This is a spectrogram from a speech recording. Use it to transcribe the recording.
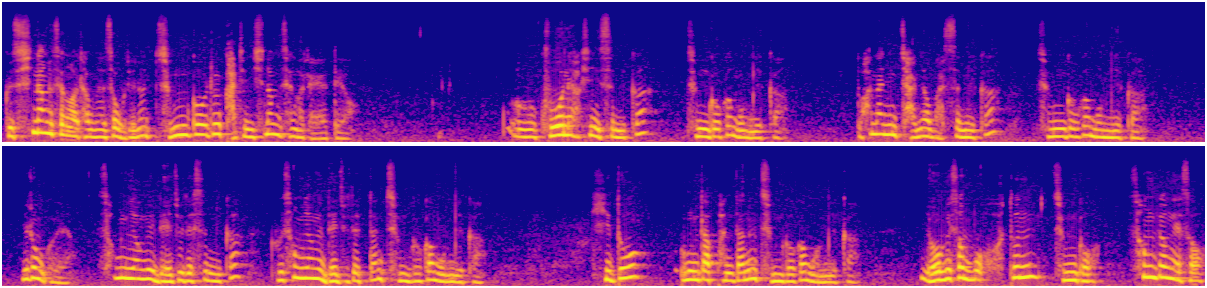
그래서 신앙생활 하면서 우리는 증거를 가진 신앙생활을 해야 돼요. 어, 구원의 확신이 있습니까? 증거가 뭡니까? 또 하나님 자녀 맞습니까? 증거가 뭡니까? 이런 거예요. 성령이 내주됐습니까? 그 성령이 내주됐다는 증거가 뭡니까? 기도 응답한다는 증거가 뭡니까? 여기서 모든 증거, 성경에서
